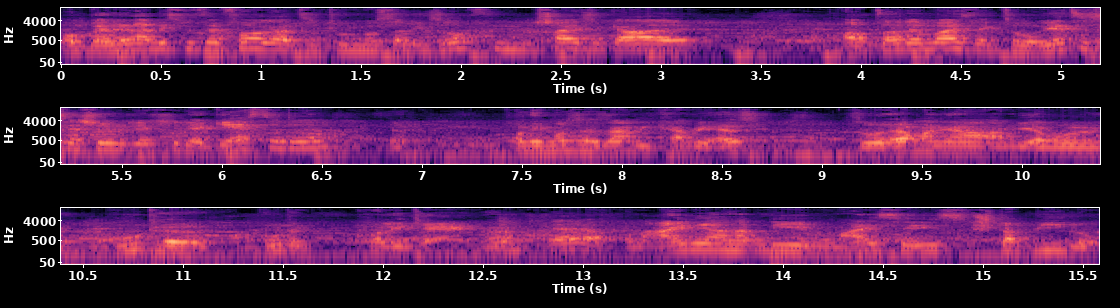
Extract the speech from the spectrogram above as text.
Und Bennett hat nichts mit dem Vorgarten zu tun, muss da nichts rupfen, scheißegal. Hauptsache der Mais wächst so. Jetzt ist ja schön, jetzt steht ja Gerste drin. Und ich muss ja sagen, die KBS, so hört man ja, haben die ja wohl gute, gute Qualität, ne? Ja, ja. Und ein Jahr hatten die Mais hieß Stabilo.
